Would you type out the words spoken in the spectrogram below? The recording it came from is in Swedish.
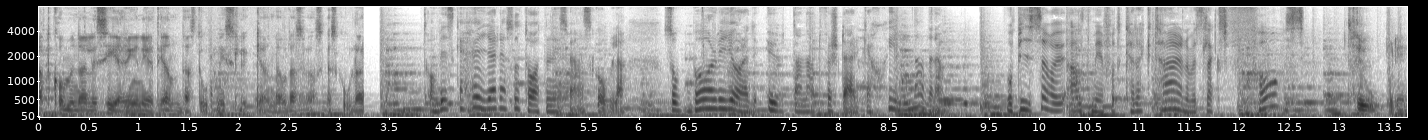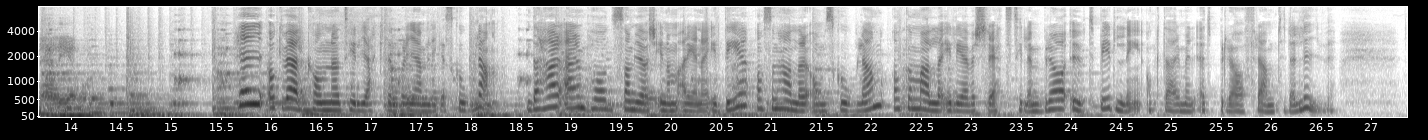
att kommunaliseringen är ett enda stort misslyckande av den svenska skolan. Om vi ska höja resultaten i svensk skola så bör vi göra det utan att förstärka skillnaderna. Och PISA har ju alltmer fått karaktären av ett slags fas. Tro på dina elever. Hej och välkomna till Jakten på den jämlika skolan. Det här är en podd som görs inom Arena Idé och som handlar om skolan och om alla elevers rätt till en bra utbildning och därmed ett bra framtida liv.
